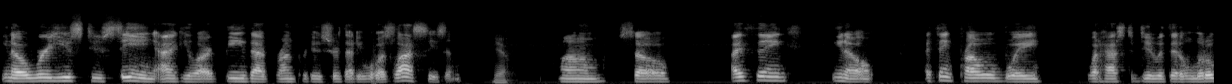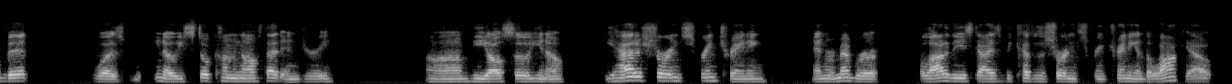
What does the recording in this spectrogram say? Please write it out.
you know, we're used to seeing Aguilar be that run producer that he was last season. Yeah. Um. So, I think you know, I think probably what has to do with it a little bit was, you know, he's still coming off that injury. Um, he also, you know, he had a shortened spring training. And remember, a lot of these guys, because of the shortened spring training and the lockout,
